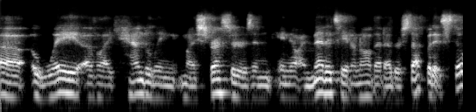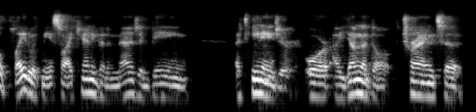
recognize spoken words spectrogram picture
uh, a way of like handling my stressors and you know i meditate on all that other stuff but it still played with me so i can't even imagine being a teenager or a young adult trying to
